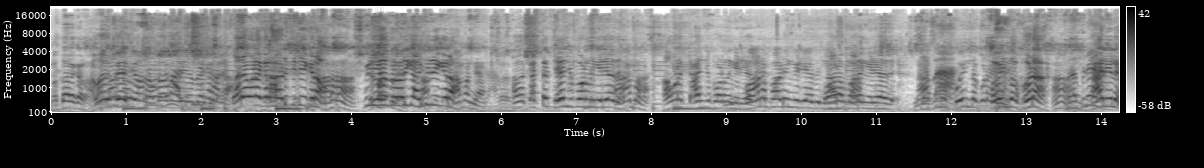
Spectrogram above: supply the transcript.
மத்தாளக்காரன் அவர் வரவனக்கெல்லாம் அடிச்சுட்டு இருக்கிறான் விடியாந்திரம் வரைக்கும் அடிச்சுட்டு இருக்கிறான் ஆமாங்க அவன் கட்ட தேஞ்சு போனதும் கிடையாது ஆமா அவனை காஞ்சு போனதும் கிடையாது வான பாடும் கிடையாது வாட பாடம் கிடையாது நாசமா போயிருந்தா கூட போயிருந்தா கூட காலையில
